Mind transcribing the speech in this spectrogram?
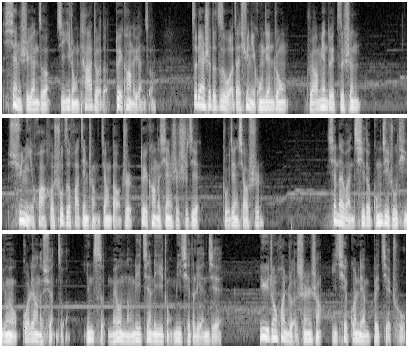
现实原则及一种他者的对抗的原则。自恋式的自我在虚拟空间中主要面对自身，虚拟化和数字化进程将导致对抗的现实世界逐渐消失。现代晚期的攻击主体拥有过量的选择，因此没有能力建立一种密切的连结。抑郁症患者身上一切关联被解除，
